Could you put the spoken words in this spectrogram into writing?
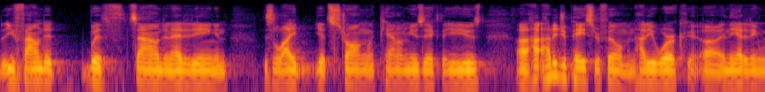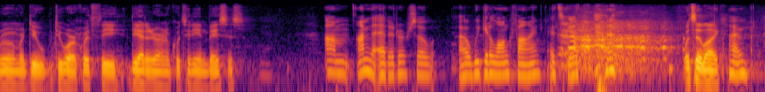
you found it with sound and editing and this light yet strong like piano music that you used. Uh, how, how, did you pace your film, and how do you work uh, in the editing room, or do you, do you work with the, the editor on a quotidian basis? Um, I'm the editor, so uh, we get along fine. It's good. What's it like? Um,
